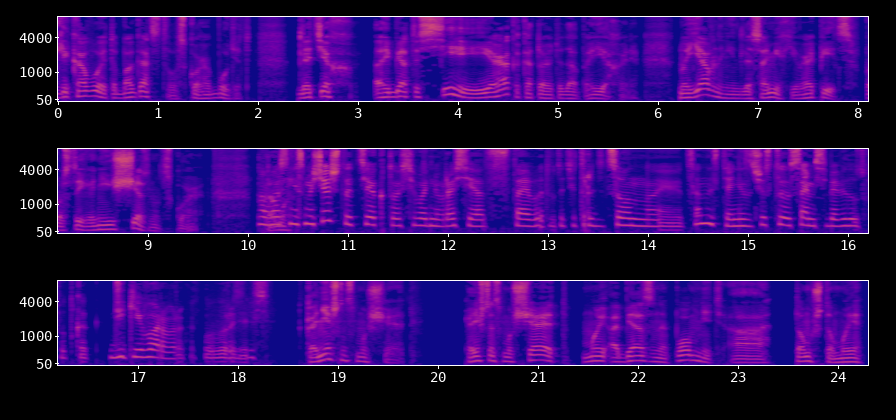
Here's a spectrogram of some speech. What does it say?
для кого это богатство скоро будет? Для тех ребят из Сирии и Ирака, которые туда приехали, но явно не для самих европейцев, просто они исчезнут скоро. А вас не смущает, что те, кто сегодня в России отстаивает вот эти традиционные ценности, они зачастую сами себя ведут вот как дикие варвары, как вы выразились? Конечно, смущает. Конечно, смущает. Мы обязаны помнить о том, что мы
